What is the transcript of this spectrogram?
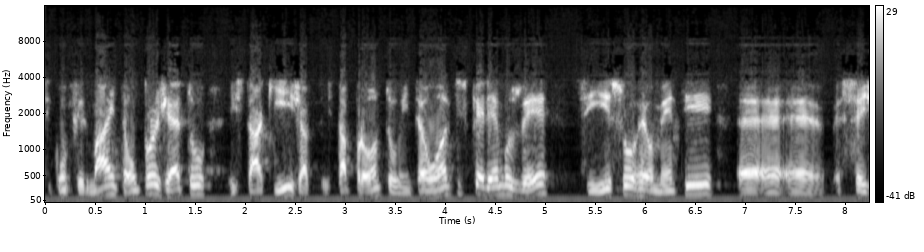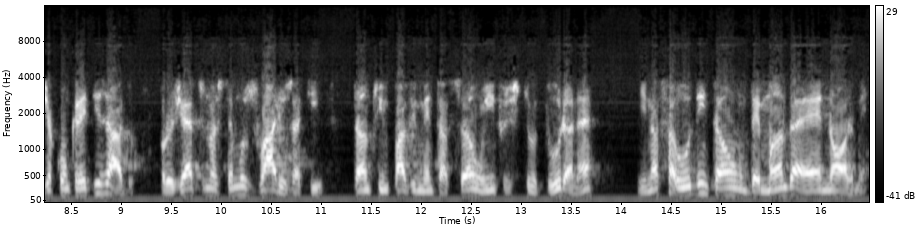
se confirmar, então o projeto está aqui, já está pronto. Então, antes queremos ver se isso realmente é, é, é seja concretizado. Projetos nós temos vários aqui, tanto em pavimentação, infraestrutura, né? E na saúde, então, demanda é enorme.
